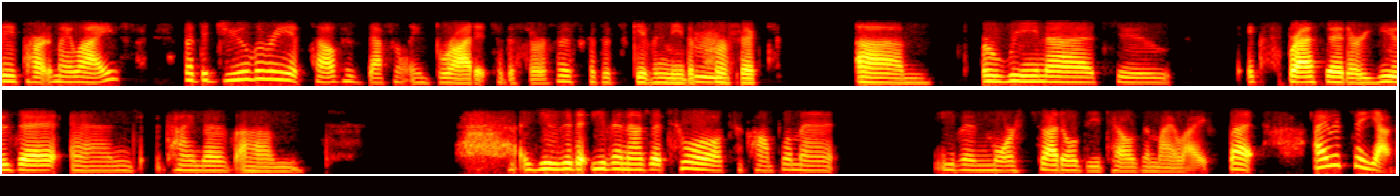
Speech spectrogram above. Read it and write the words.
big part of my life but the jewelry itself has definitely brought it to the surface because it's given me the mm. perfect um, arena to express it or use it and kind of um, use it even as a tool to complement even more subtle details in my life. But I would say yes,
